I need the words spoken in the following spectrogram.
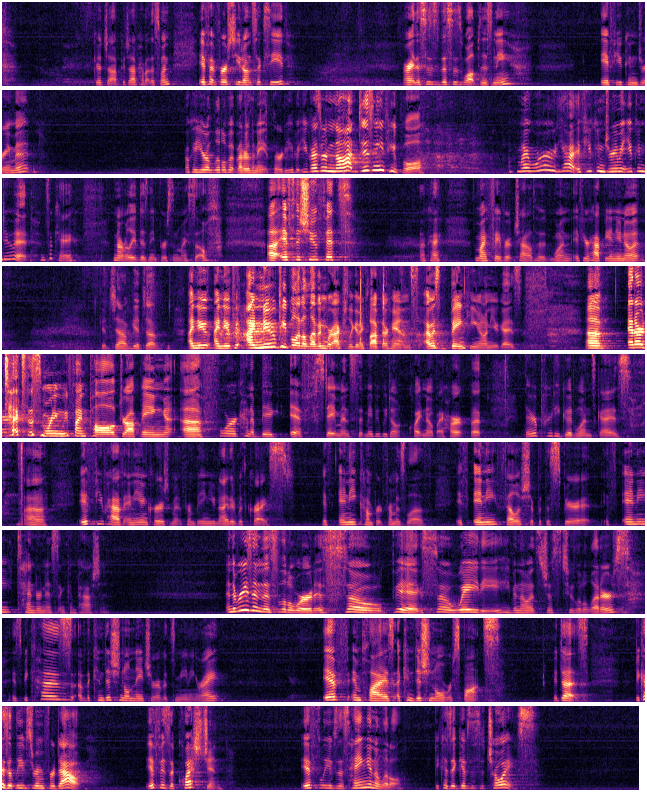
good job, good job. How about this one? If at first you don't succeed. All right, this is this is Walt Disney. If you can dream it. Okay, you're a little bit better than 8:30, but you guys are not Disney people. My word, yeah. If you can dream it, you can do it. It's okay. I'm not really a Disney person myself. Uh, if the shoe fits, okay. My favorite childhood one. If you're happy and you know it. Good job, good job. I knew, I knew, I knew people at 11 were actually going to clap their hands. I was banking on you guys. Um, and our text this morning, we find Paul dropping uh, four kind of big if statements that maybe we don't quite know by heart, but they're pretty good ones, guys. Uh, if you have any encouragement from being united with Christ, if any comfort from his love, if any fellowship with the Spirit, if any tenderness and compassion. And the reason this little word is so big, so weighty, even though it's just two little letters, is because of the conditional nature of its meaning, right? If implies a conditional response. It does, because it leaves room for doubt. If is a question. If leaves us hanging a little because it gives us a choice.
